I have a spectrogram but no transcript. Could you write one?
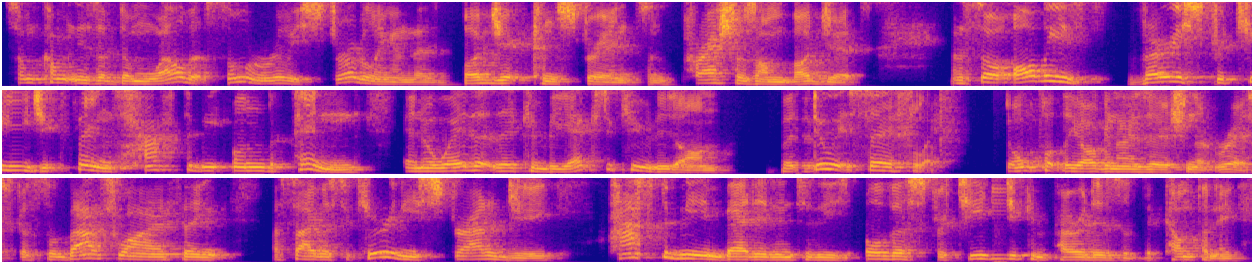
some companies have done well, but some are really struggling, and there's budget constraints and pressures on budgets. And so all these very strategic things have to be underpinned in a way that they can be executed on, but do it safely. Don't put the organization at risk. And so that's why I think a cybersecurity strategy has to be embedded into these other strategic imperatives of the company.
